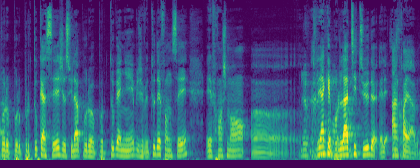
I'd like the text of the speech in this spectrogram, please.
pour, pour, pour tout casser, je suis là pour, pour tout gagner, puis je vais tout défoncer, et franchement, euh, Le- rien que pour l'attitude, elle est, incroyable.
